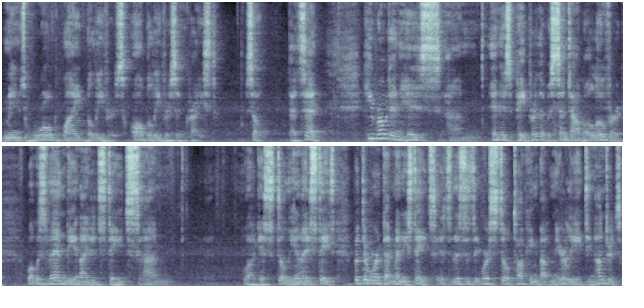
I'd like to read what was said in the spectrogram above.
Means worldwide believers, all believers in Christ. So, that said, he wrote in his um, in his paper that was sent out all over what was then the United States. Um, well, I guess still the United States, but there weren't that many states. It's this is we're still talking about in the early 1800s.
